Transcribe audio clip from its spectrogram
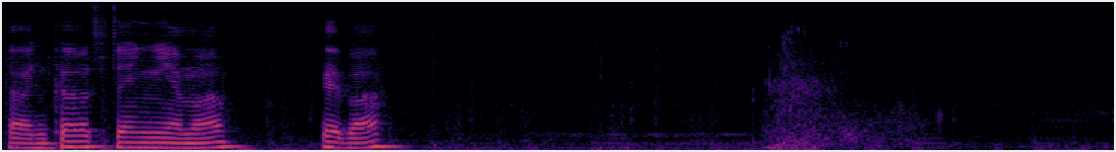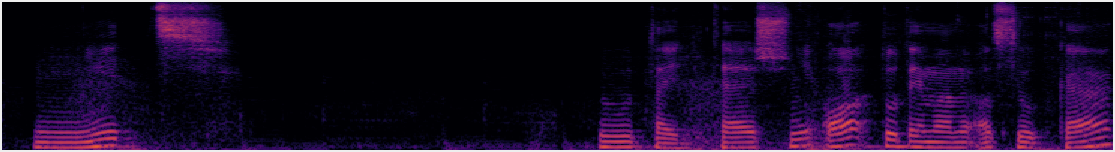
Tak, nikogo tutaj nie ma. Chyba. Nic. Tutaj też nie. O, tutaj mamy osóbkę.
